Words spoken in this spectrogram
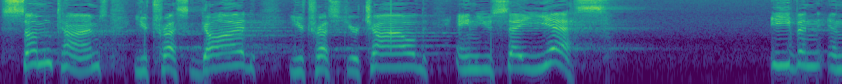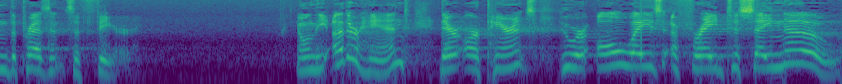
Sometimes you trust God, you trust your child, and you say yes, even in the presence of fear. Now, on the other hand, there are parents who are always afraid to say no.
